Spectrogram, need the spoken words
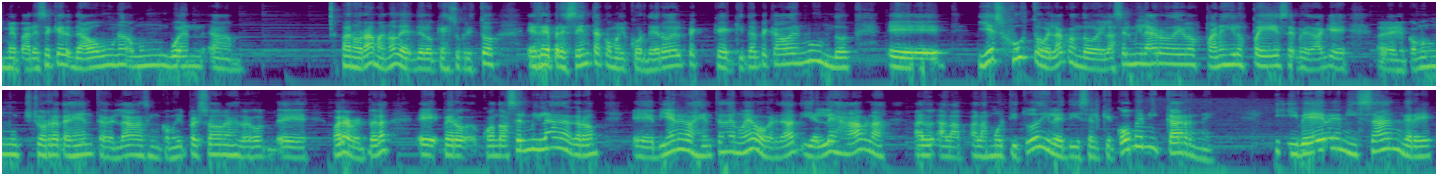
me parece que da un buen panorama, ¿no? De, lo que Jesucristo eh, representa como el Cordero del que quita el pecado del mundo. Y es justo, ¿verdad? Cuando él hace el milagro de los panes y los peces, ¿verdad? Que como un chorrete de gente, ¿verdad? Cinco mil personas, luego, whatever, ¿verdad? pero cuando hace el milagro, viene la gente de nuevo, ¿verdad? Y él les habla a, las multitudes y les dice, el que come mi carne y bebe mi sangre,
